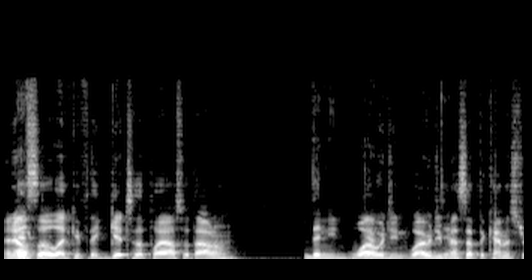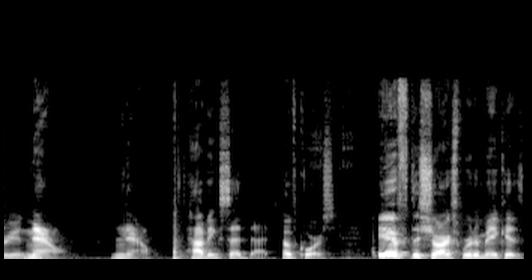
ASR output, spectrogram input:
And If- also, like, if they get to the playoffs without him, then you Why yeah. would you? Why would you Yeah. mess up the chemistry? And Now, now, having said that, of course, if the Sharks were to make it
